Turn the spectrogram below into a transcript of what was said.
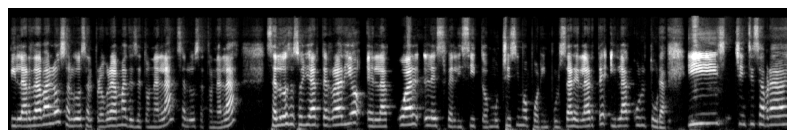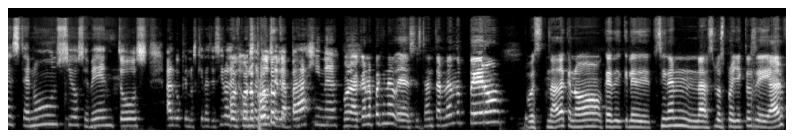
Pilar Dávalo, saludos al programa desde Tonalá, saludos a Tonalá, saludos a Soy Arte Radio, en la cual les felicito muchísimo por impulsar el arte y la cultura. Y Chinchis, habrá este anuncios, eventos, algo que nos quieras decir, o de, Pues, por o lo saludos pronto de la que- página. Bueno, acá en la página eh, se están tardando, pero pues nada, que no, que, que le sigan las- los proyectos de Alf,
